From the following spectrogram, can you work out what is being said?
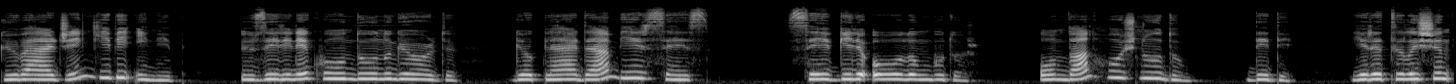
güvercin gibi inip üzerine konduğunu gördü. Göklerden bir ses, sevgili oğlum budur, ondan hoşnudum, dedi. Yaratılışın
